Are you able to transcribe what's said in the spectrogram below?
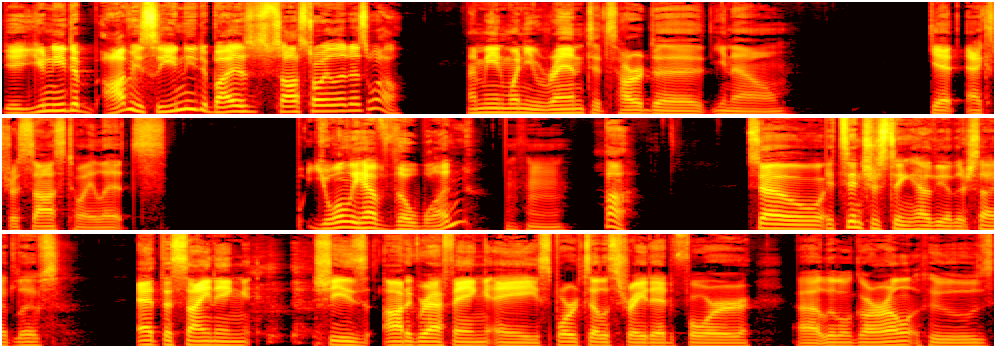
You, you need to obviously you need to buy a sauce toilet as well. I mean, when you rent, it's hard to you know get extra sauce toilets. You only have the one? hmm Huh. So It's interesting how the other side lives. At the signing, she's autographing a Sports Illustrated for a little girl whose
